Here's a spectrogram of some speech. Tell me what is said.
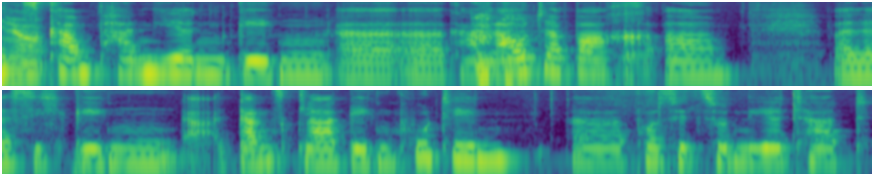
Ja. Hetzkampagnen gegen äh, äh, Karl Lauterbach, äh, weil er sich gegen, äh, ganz klar gegen Putin äh, positioniert hat.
